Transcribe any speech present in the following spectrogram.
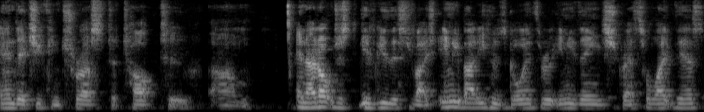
and that you can trust to talk to. Um, and I don't just give you this advice. Anybody who's going through anything stressful like this,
